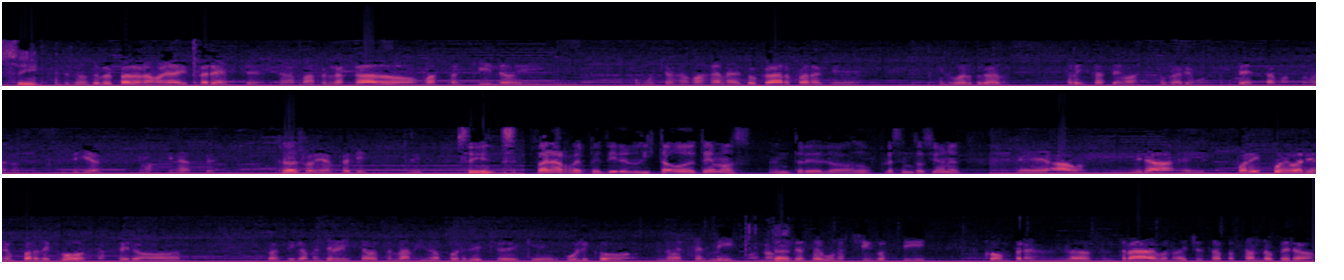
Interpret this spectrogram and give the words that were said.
Sí. Entonces uno se prepara de una manera diferente, o sea, más relajado, más tranquilo y con muchas más ganas de tocar para que en lugar de tocar 30 temas tocaremos 60 más o menos. Días, imagínate. Claro. Estoy bien, feliz. feliz. Sí, ¿para repetir el listado de temas entre las dos presentaciones? Eh, aún, mira, eh, por ahí puede variar un par de cosas, pero básicamente la lista va a ser la misma por el hecho de que el público no es el mismo, ¿no? Claro. Quizás algunos chicos sí compran las dos entradas, bueno, de hecho está pasando, pero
